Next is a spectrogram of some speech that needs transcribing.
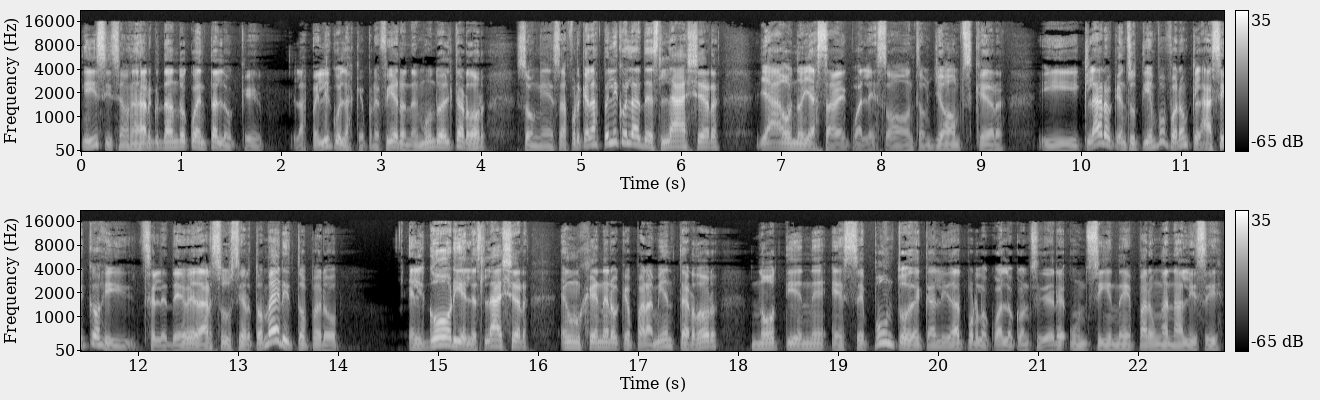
y si se van a dar dando cuenta lo que las películas que prefiero en el mundo del terror son esas, porque las películas de slasher ya uno ya sabe cuáles son, son jumpscare y claro que en su tiempo fueron clásicos y se les debe dar su cierto mérito, pero el gore y el slasher es un género que para mí en terror no tiene ese punto de calidad, por lo cual lo considere un cine para un análisis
